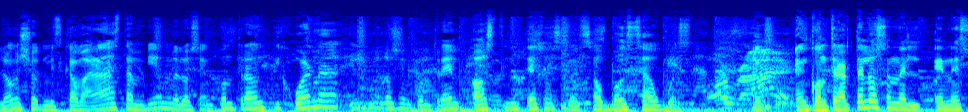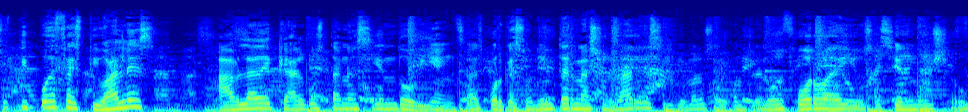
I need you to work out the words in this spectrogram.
Longshot, mis camaradas también, me los he encontrado en Tijuana y me los encontré en Austin, Texas, en el South by Southwest. En- encontrártelos en, el, en esos tipos de festivales habla de que algo están haciendo bien, ¿sabes? Porque son internacionales y yo me los encontré en un foro a ellos haciendo un show.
